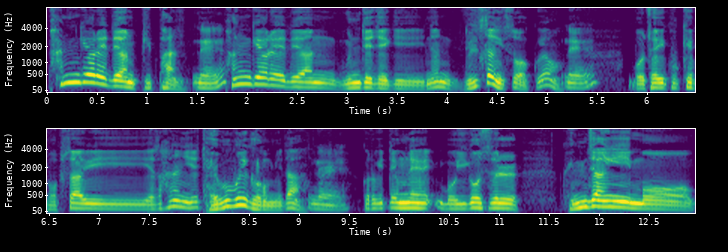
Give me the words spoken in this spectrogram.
판결에 대한 비판, 네, 판결에 대한 문제 제기는 늘상 있어 왔고요. 네, 뭐 저희 국회 법사위에서 하는 일이 대부분이 그겁니다. 네, 그렇기 때문에 뭐 이것을 굉장히 뭐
